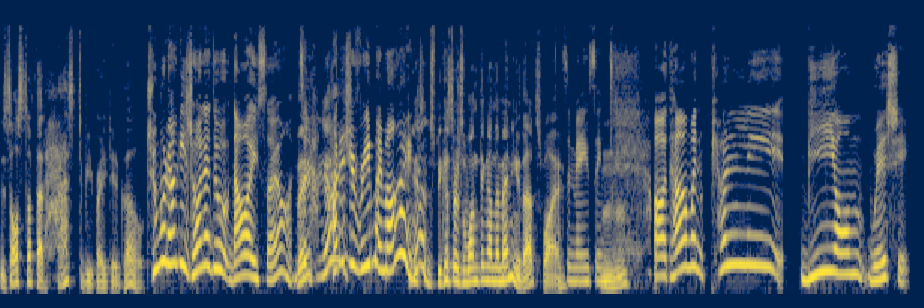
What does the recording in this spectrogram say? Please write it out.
it's all stuff that has to be ready to go. 주문하기 전에도 나와 있어요. It's They- like, yeah. How did you read my mind? Yeah, it's because there's one thing on the menu. That's why. It's amazing. Mm-hmm. 어, 다음은 편리 미염 외식.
